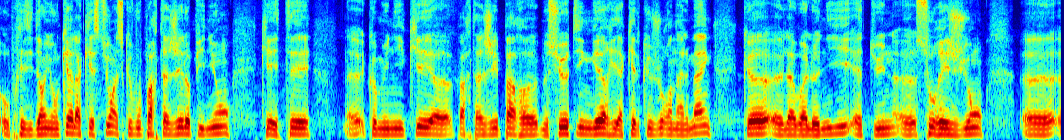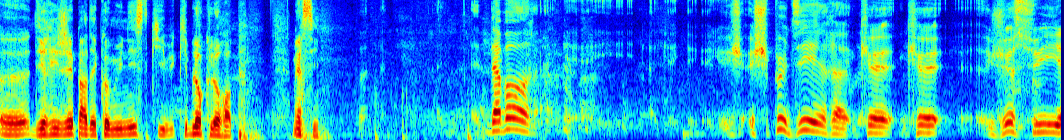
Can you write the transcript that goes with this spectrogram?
au président Juncker la question est-ce que vous partagez l'opinion qui a été euh, communiqué euh, partagé par M. Oettinger il y a quelques jours en Allemagne que la Wallonie est une sous-région dirigée par des communistes qui, bloquent l'Europe. Merci. D'abord, je, peux dire que, je suis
